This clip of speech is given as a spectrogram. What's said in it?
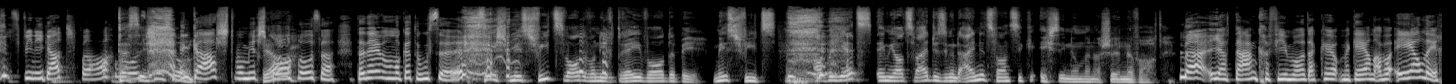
Jetzt bin ich ganz sprachlos. Das ist ja so. Ein Gast, der mich Ja. sprachlos hat. Dann nehmen wir gerade raus. Sie ist Miss Schweiz geworden, als ich drei geworden bin. Miss Schweiz. Aber jetzt, im Jahr 2021, ist sie nur noch schöner geworden. Nein, ja, danke vielmals, das hört man gerne. Aber ehrlich,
